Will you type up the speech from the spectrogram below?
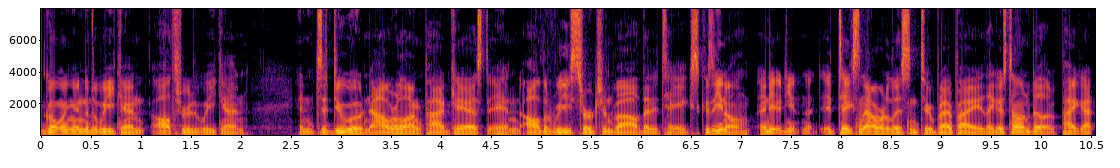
going into the weekend, all through the weekend and to do an hour long podcast and all the research involved that it takes because you know and it, it, takes an hour to listen to but i probably like i was telling bill i probably got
